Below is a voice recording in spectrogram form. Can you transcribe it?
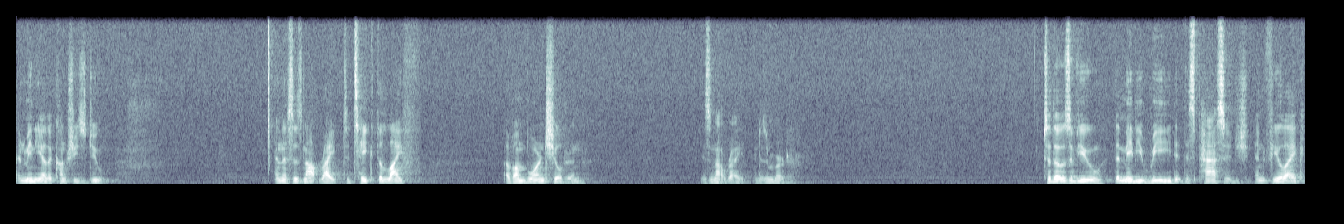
and many other countries do. And this is not right. To take the life of unborn children is not right, it is murder. To those of you that maybe read this passage and feel like,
